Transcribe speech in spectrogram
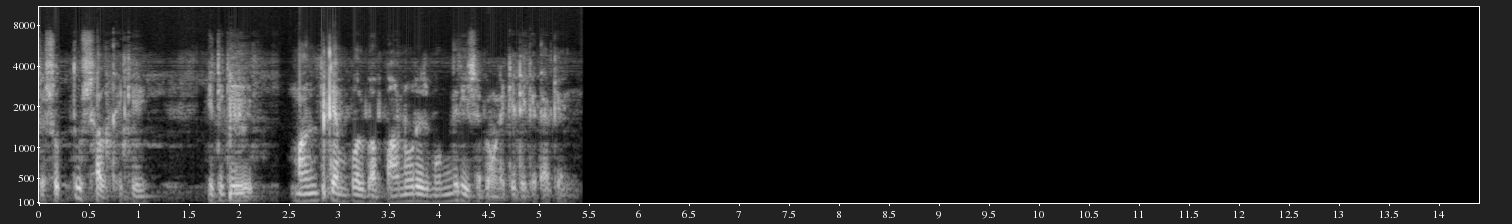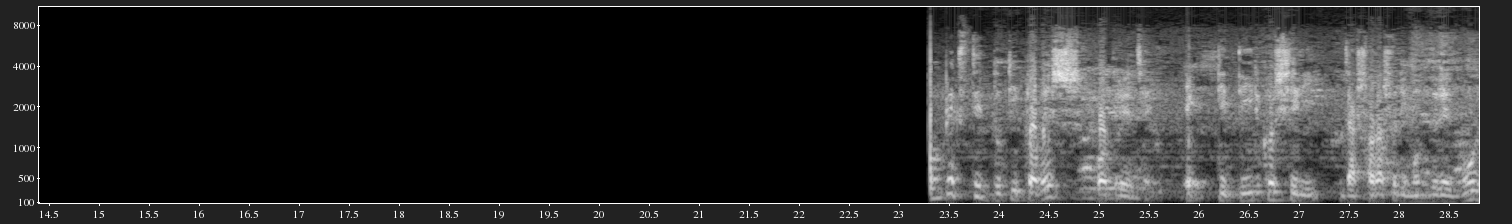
উনিশশো সত্তর সাল থেকে এটিকে মাঙ্কি টেম্পল বা বানরের মন্দির হিসেবে অনেকে ডেকে থাকেন। কমপ্লেক্সটির দুটি প্রবেশ পথ রয়েছে। একটি দীর্ঘ সিঁড়ি যা সরাসরি মন্দিরের মূল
